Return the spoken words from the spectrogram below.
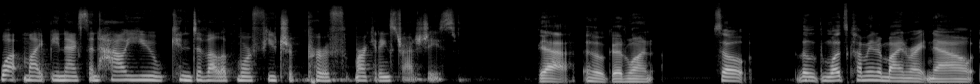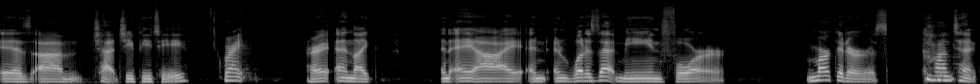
what might be next and how you can develop more future proof marketing strategies. Yeah. Oh, good one. So, the, what's coming to mind right now is um, Chat GPT. Right. Right. And like an AI and and what does that mean for marketers, mm-hmm. content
